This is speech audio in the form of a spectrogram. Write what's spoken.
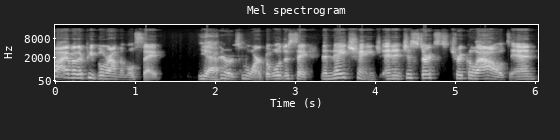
five other people around them, we'll say. Yeah. There's more, but we'll just say, then they change and it just starts to trickle out. And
